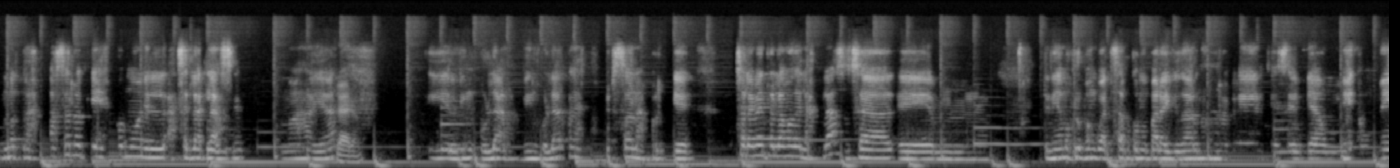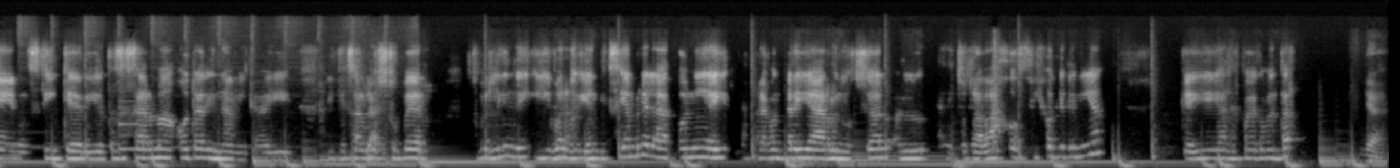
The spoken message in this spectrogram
uno traspasa lo que es como el hacer la clase más allá y el vincular, vincular con estas personas porque solamente hablamos de las clases, o sea, eh, teníamos grupo en WhatsApp como para ayudarnos de repente, se envía un, mail, un sticker y entonces se arma otra dinámica y, y que es algo súper súper lindo y, bueno, y en diciembre la Connie, para contar, ella renunció al, su trabajo fijo que tenía, que ella les puede comentar. Ya.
